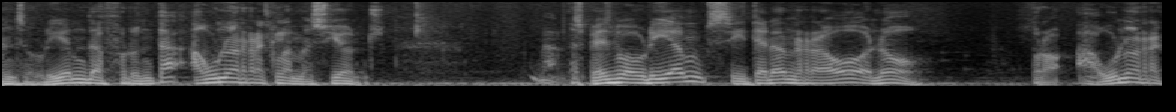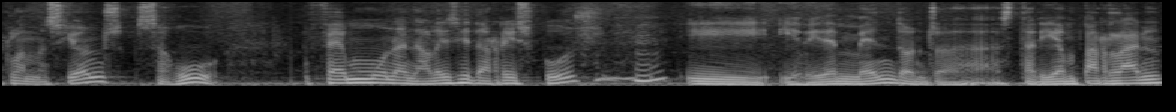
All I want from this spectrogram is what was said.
ens hauríem d'afrontar a unes reclamacions. Després veuríem si tenen raó o no, però a unes reclamacions segur. Fem una anàlisi de riscos i, i evidentment, doncs, eh, estaríem parlant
